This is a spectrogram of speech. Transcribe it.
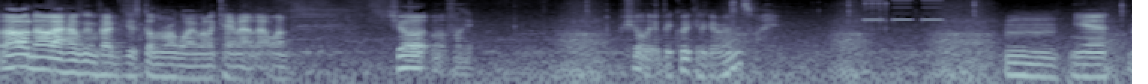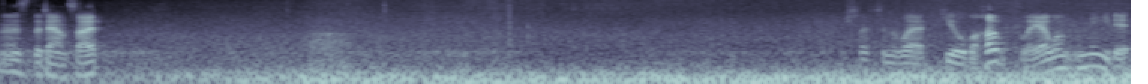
Oh, no, I have in fact just gone the wrong way when I came out of that one. Sure. Well, fuck it. Surely it'd be quicker to go around this way. Hmm, yeah. That's the downside. Just left in the way of fuel, but hopefully I won't need it.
